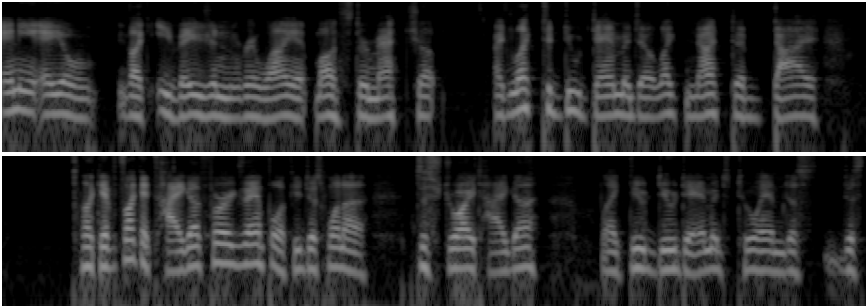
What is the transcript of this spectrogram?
any AO like evasion reliant monster matchup. I'd like to do damage. I'd like not to die. Like if it's like a Taiga, for example, if you just want to destroy Taiga, like do do damage to him, just just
